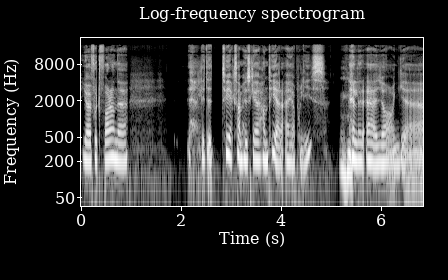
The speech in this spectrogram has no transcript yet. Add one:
jag är fortfarande lite tveksam. Hur ska jag hantera? Är jag polis? Mhm. Eller är jag eh,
